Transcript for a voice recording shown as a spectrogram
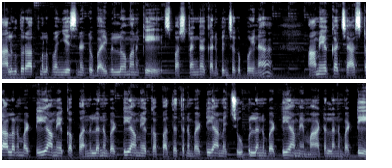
నాలుగు దురాత్మలు పనిచేసినట్టు బైబిల్లో మనకి స్పష్టంగా కనిపించకపోయినా ఆమె యొక్క చేష్టాలను బట్టి ఆమె యొక్క పనులను బట్టి ఆమె యొక్క పద్ధతిని బట్టి ఆమె చూపులను బట్టి ఆమె మాటలను బట్టి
